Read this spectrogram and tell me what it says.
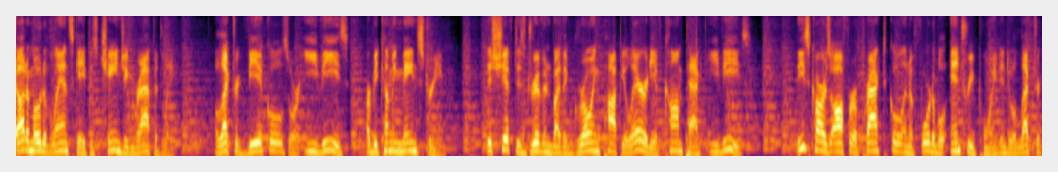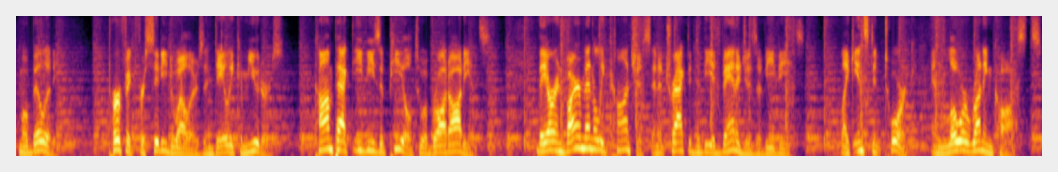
automotive landscape is changing rapidly. Electric vehicles, or EVs, are becoming mainstream. This shift is driven by the growing popularity of compact EVs. These cars offer a practical and affordable entry point into electric mobility. Perfect for city dwellers and daily commuters, compact EVs appeal to a broad audience. They are environmentally conscious and attracted to the advantages of EVs, like instant torque and lower running costs.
